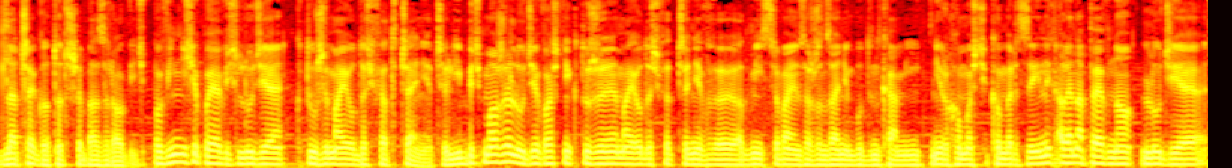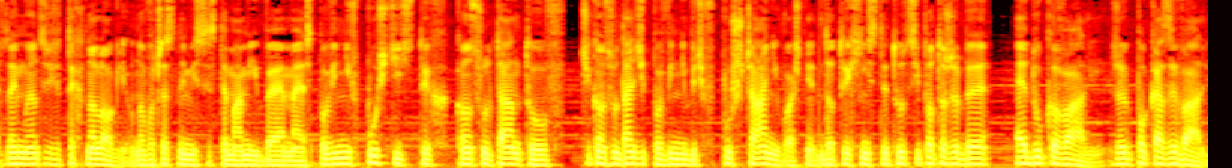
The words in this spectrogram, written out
dlaczego to trzeba zrobić. Powinni się pojawić ludzie, którzy mają doświadczenie, czyli być może ludzie właśnie, którzy mają doświadczenie w administrowaniu, zarządzaniu budynkami nieruchomości komercyjnych, ale na pewno ludzie zajmujący się technologią, nowoczesnymi systemami BMS. Powinni wpuścić tych konsultantów. Ci konsultanci powinni być wpuszczani właśnie do tych instytucji po to, żeby edukowali, żeby pokazywali,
